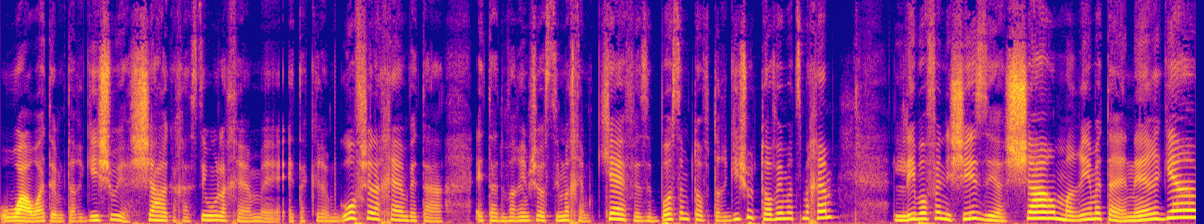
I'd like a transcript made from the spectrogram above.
וואו, אתם תרגישו ישר, ככה שימו לכם uh, את הקרם גוף שלכם ואת ה, את הדברים שעושים לכם כיף, איזה בושם טוב, תרגישו טוב עם עצמכם. לי באופן אישי זה ישר מרים את האנרגיה,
